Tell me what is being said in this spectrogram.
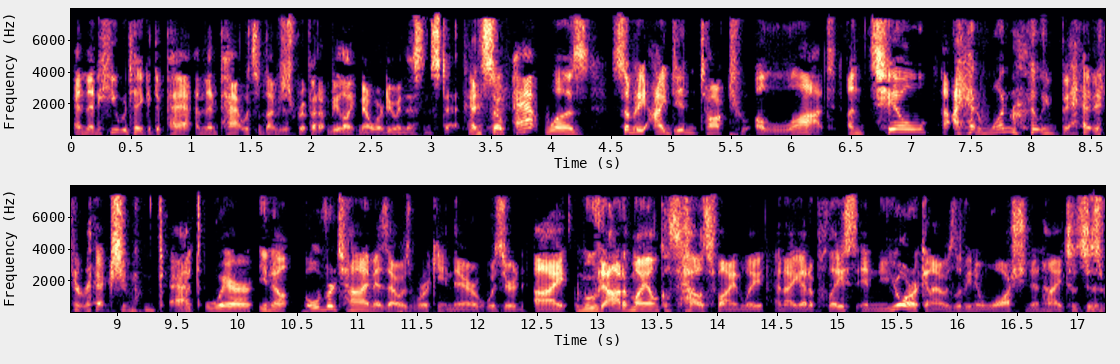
and then he would take it to Pat, and then Pat would sometimes just rip it up and be like, "No, we're doing this instead." And so Pat was somebody I didn't talk to a lot until I had one really bad interaction with Pat, where you know over time as I was working there Wizard, I moved out of my uncle's house finally, and I got a place in New York, and I was living in Washington Heights, which is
